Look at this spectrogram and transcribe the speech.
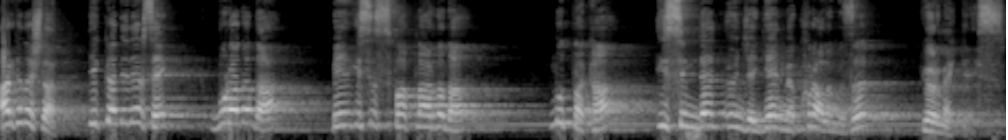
Arkadaşlar dikkat edersek burada da belgisi sıfatlarda da mutlaka isimden önce gelme kuralımızı görmekteyiz.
